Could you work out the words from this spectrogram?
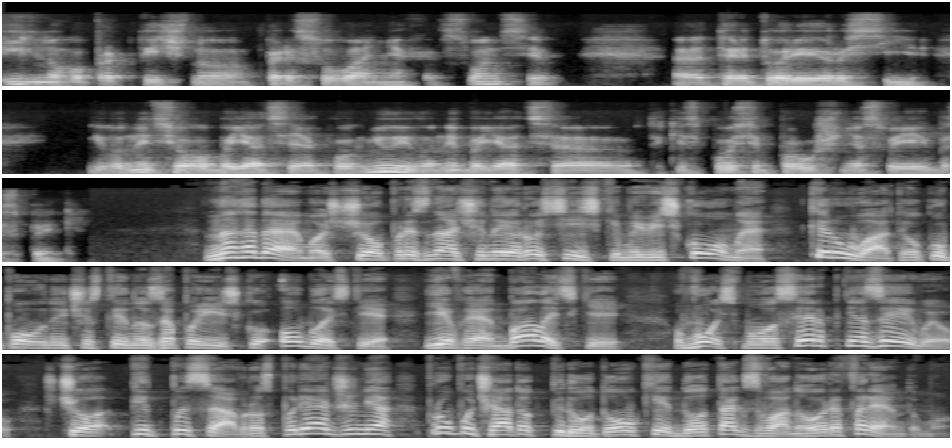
вільного практично пересування херсонців території Росії. І вони цього бояться як вогню, і вони бояться в такий спосіб порушення своєї безпеки. Нагадаємо, що призначений російськими військовими керувати окупованою частиною Запорізької області Євген Балицький 8 серпня заявив, що підписав розпорядження про початок підготовки до так званого референдуму.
